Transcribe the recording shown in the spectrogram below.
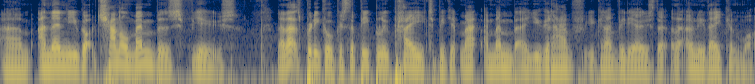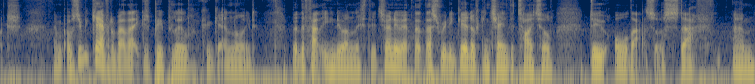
Um, and then you've got channel members views. Now that's pretty cool because the people who pay to be a member you could have you could have videos that, that only they can watch. Um, obviously be careful about that because people could get annoyed but the fact that you can do unlisted. So anyway that, that's really good. I can change the title do all that sort of stuff. Um,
